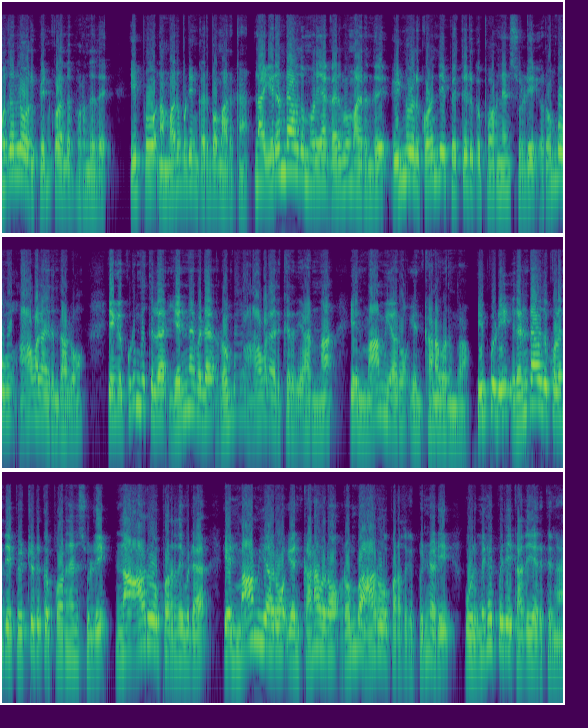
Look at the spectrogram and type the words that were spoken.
முதல்ல ஒரு பெண் குழந்தை பிறந்தது. இப்போ நான் மறுபடியும் கர்ப்பமாக இருக்கேன். நான் இரண்டாவது முறையாக கர்ப்பமாக இருந்து இன்னொரு குழந்தையை பெற்றெடுக்க போறேன்னு சொல்லி ரொம்பவும் ஆவலாக இருந்தாலும் எங்கள் குடும்பத்தில் என்னை விட ரொம்பவும் ஆவலாக இருக்கிறது யாருன்னா என் மாமியாரும் என் கணவரும் தான். இப்படி ரெண்டாவது குழந்தையை பெற்றெடுக்க போறேன்னு சொல்லி நான் ஆர்வப்படுறதை விட என் மாமியாரும் என் கணவரும் ரொம்ப ஆர்வப்படுறதுக்கு பின்னாடி ஒரு மிகப்பெரிய கதையாக இருக்குங்க.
